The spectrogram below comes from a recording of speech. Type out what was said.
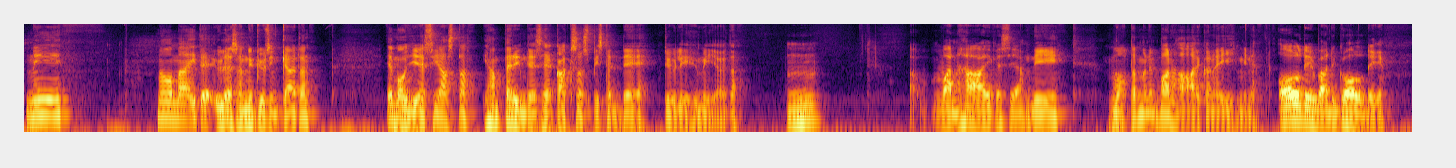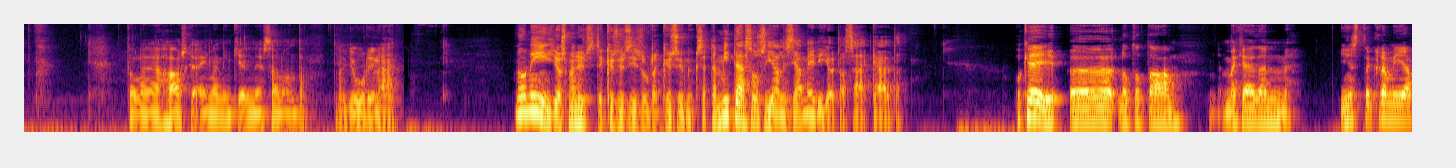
Niin. No mä itse yleensä nykyisin käytän emojien sijasta ihan perinteisiä 2.d-tyyliin hymiöitä. Mm. Vanha-aikaisia. Niin. Mä oon tämmönen vanha-aikainen ihminen. Oldie but goldie. Tällainen hauska englanninkielinen sanonta. No juuri näin. No niin, jos mä nyt sitten kysyisin sulta kysymyksen, että mitä sosiaalisia medioita sä käytät? Okei, öö, no tota, mä käytän Instagramia,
